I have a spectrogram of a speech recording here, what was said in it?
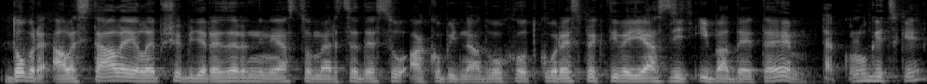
Dobre, ale stále je lepšie byť rezervným jazdcom Mercedesu, ako byť na dôchodku, respektíve jazdiť iba DTM. Tak logicky,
